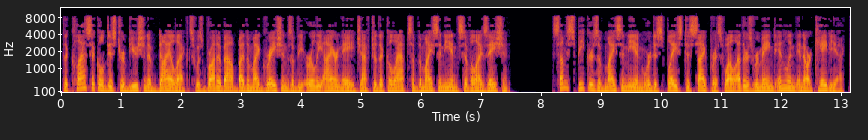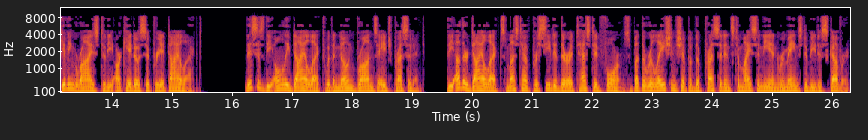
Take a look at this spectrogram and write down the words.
The classical distribution of dialects was brought about by the migrations of the early Iron Age after the collapse of the Mycenaean civilization. Some speakers of Mycenaean were displaced to Cyprus while others remained inland in Arcadia, giving rise to the Arcado-Cypriot dialect. This is the only dialect with a known Bronze Age precedent. The other dialects must have preceded their attested forms but the relationship of the precedents to Mycenaean remains to be discovered.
